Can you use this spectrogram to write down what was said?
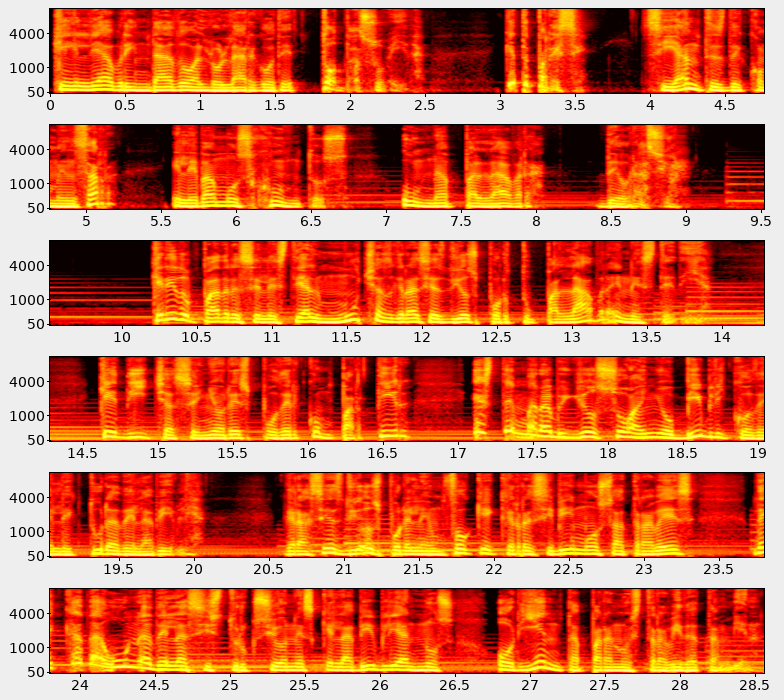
que le ha brindado a lo largo de toda su vida. ¿Qué te parece si antes de comenzar elevamos juntos una palabra de oración? Querido Padre Celestial, muchas gracias Dios por tu palabra en este día. Qué dicha, Señor, es poder compartir este maravilloso año bíblico de lectura de la Biblia. Gracias Dios por el enfoque que recibimos a través de cada una de las instrucciones que la Biblia nos orienta para nuestra vida también.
